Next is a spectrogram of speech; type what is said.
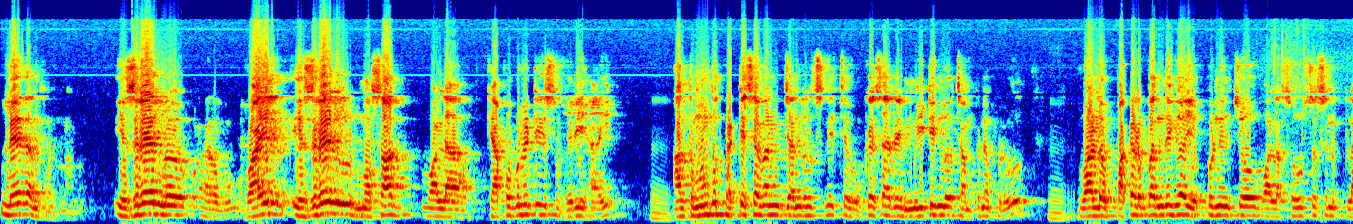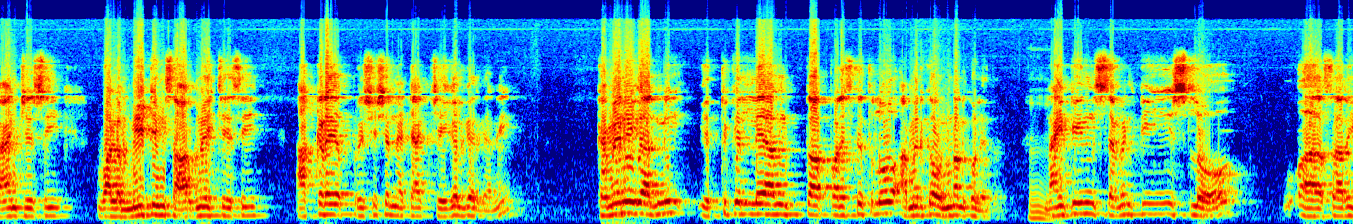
లేదనుకుంటున్నాను. ఇజ్రాయెల్ వైల్ ఇజ్రాయెల్ మొసాద్ వాళ్ళ క్యాపబిలిటీస్ వెరీ హై అంతకుముందు థర్టీ సెవెన్ జనరల్స్ని ఒకేసారి మీటింగ్లో చంపినప్పుడు వాళ్ళు పకడ్బందీగా ఎప్పటి నుంచో వాళ్ళ సోర్సెస్ని ప్లాన్ చేసి వాళ్ళ మీటింగ్స్ ఆర్గనైజ్ చేసి అక్కడే ప్రిసిషన్ అటాక్ చేయగలిగారు కానీ కమేనీ గారిని ఎత్తుకెళ్ళే అంత పరిస్థితిలో అమెరికా ఉందనుకోలేదు. నైన్టీన్ సెవెంటీస్లో సారీ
